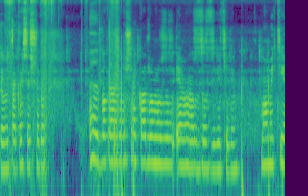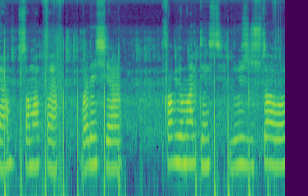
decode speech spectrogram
Evet arkadaşlar şurada. Evet bakın arkadaşlar kadromuzu hemen hızlı hızlı geçelim. Mehmet Samatta, Valencia, Fabio Martins, Luis Gustavo,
